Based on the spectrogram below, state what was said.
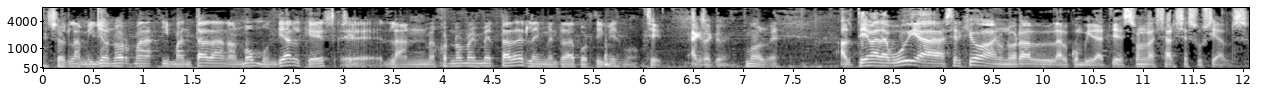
Això és la millor norma inventada en el món mundial, que és eh, la mejor norma inventada és la inventada por ti mismo. Sí, exactament. Molt bé. El tema d'avui, a Sergio, en honor al, al convidat, és- són les xarxes socials.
